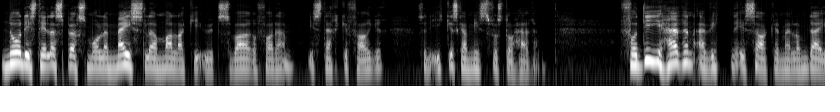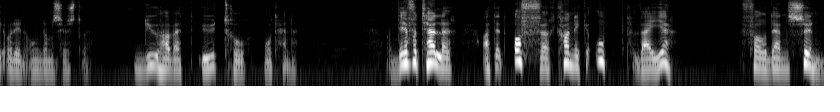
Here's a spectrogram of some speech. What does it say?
Når de stiller spørsmålet, meisler Malaki ut svaret for dem i sterke farger, så de ikke skal misforstå Herren. Fordi Herren er vitne i saken mellom deg og din ungdomshustru. Du har vært utro mot henne. Og Det forteller at et offer kan ikke oppveie for den synd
